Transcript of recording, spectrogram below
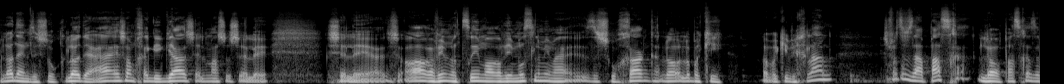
לא יודע אם זה שוק, לא יודע, יש שם חגיגה של משהו של, של, של או ערבים נוצרים או ערבים מוסלמים, איזשהו חג, לא, לא בקיא, לא בקיא בכלל. יש מצב שזה הפסחא? לא, פסחא זה,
